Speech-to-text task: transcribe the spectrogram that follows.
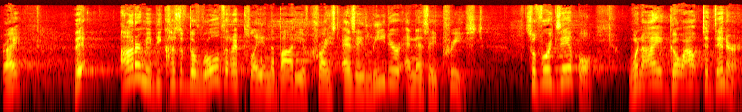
right? They honor me because of the role that I play in the body of Christ as a leader and as a priest. So, for example, when I go out to dinner,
